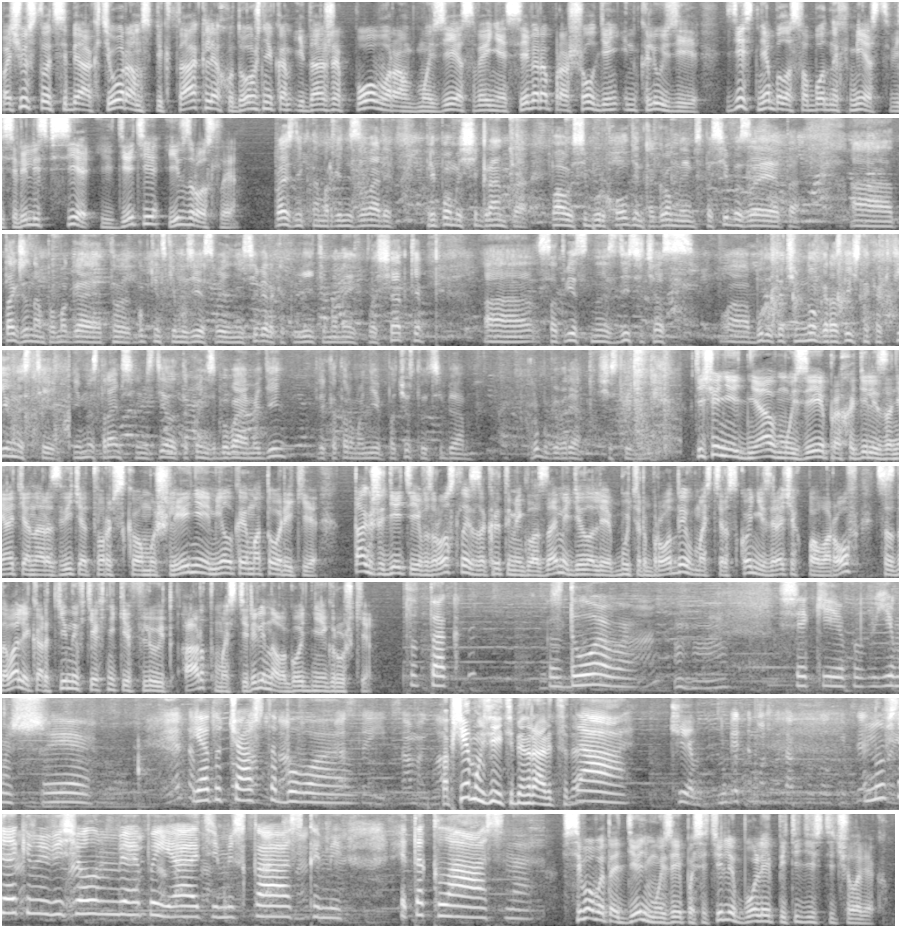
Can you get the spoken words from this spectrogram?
Почувствовать себя актером спектакля, художником и даже поваром в Музее освоения Севера прошел День инклюзии. Здесь не было свободных мест, веселились все, и дети, и взрослые. Праздник нам организовали при помощи гранта ПАО «Сибур Холдинг». Огромное им спасибо за это. А также нам помогает э, Губкинский музей освоения Севера. Как вы видите, мы на их площадке. А, соответственно, здесь сейчас будут очень много различных активностей, и мы стараемся им сделать такой незабываемый день, при котором они почувствуют себя, грубо говоря, счастливыми. В течение дня в музее проходили занятия на развитие творческого мышления и мелкой моторики. Также дети и взрослые с закрытыми глазами делали бутерброды в мастерской незрячих поваров, создавали картины в технике флюид арт, мастерили новогодние игрушки. Тут так здорово. Всякие папье-маше. Я тут часто бываю. Вообще музей тебе нравится, да? Да. Чем? Ну, всякими веселыми мероприятиями, сказками. Это классно. Всего в этот день музей посетили более 50 человек.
